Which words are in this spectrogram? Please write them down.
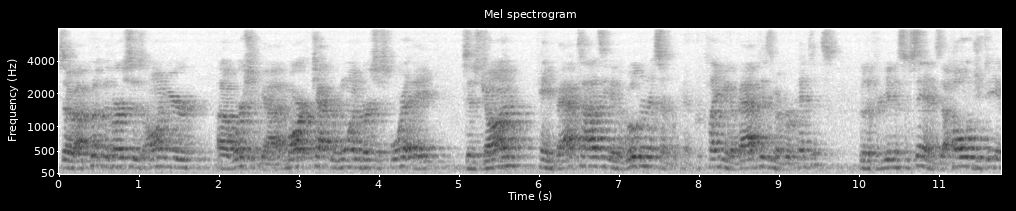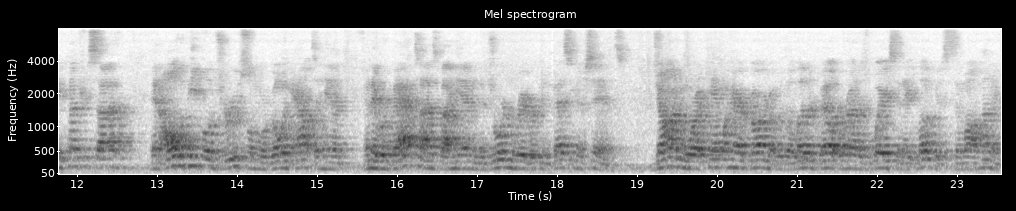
So I put the verses on your uh, worship guide. Mark chapter 1, verses 4 to 8 says, John came baptizing in the wilderness and proclaiming a baptism of repentance for the forgiveness of sins. The whole Judean countryside and all the people of Jerusalem were going out to him, and they were baptized by him in the Jordan River, confessing their sins. John wore a camel hair garment with a leather belt around his waist and ate locusts and wild honey.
